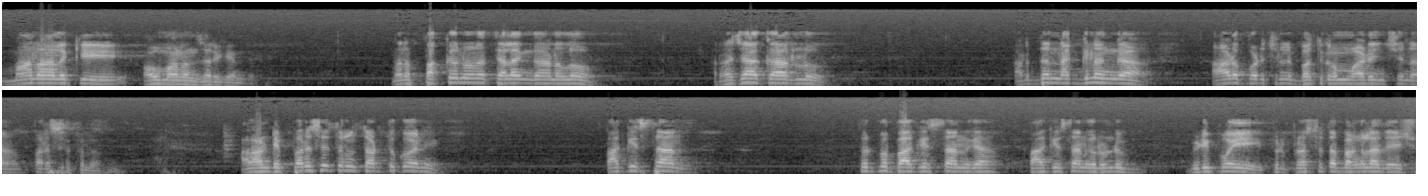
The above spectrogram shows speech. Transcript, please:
మానాలకి అవమానం జరిగింది. మన పక్కనున్న తెలంగాణలో రజాకారులు అర్ధనగ్నంగా ఆడపడుచుల్ని బతుకమ్మాడించిన పరిస్థితులు. అలాంటి పరిస్థితులను తట్టుకొని పాకిస్తాన్ తూర్పు పాకిస్తాన్గా పాకిస్తాన్గా రెండు విడిపోయి ఇప్పుడు ప్రస్తుత బంగ్లాదేశ్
